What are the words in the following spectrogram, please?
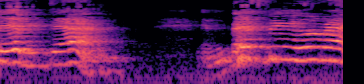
let me down and mess me around.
